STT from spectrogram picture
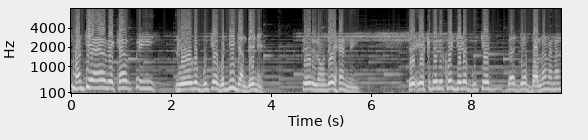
ਮਨ 'ਚ ਆਇਆ ਵੇਖਿਆ ਵੀ ਲੋਕ ਬੂਟੇ ਵੱਢੀ ਜਾਂਦੇ ਨੇ ਤੇ ਲਾਉਂਦੇ ਹੈ ਨਹੀਂ। ਤੇ ਇੱਕ ਤੇ ਵੇਖੋ ਜਿਹੜੇ ਬੂਟੇ ਦਾ ਜਿਹੜਾ ਬਾਲਣ ਹੈ ਨਾ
